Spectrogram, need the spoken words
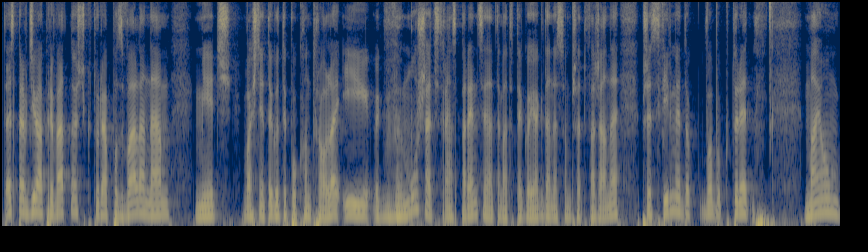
To jest prawdziwa prywatność, która pozwala nam mieć właśnie tego typu kontrolę i wymuszać transparencję na temat tego, jak dane są przetwarzane przez firmy, do, które mają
